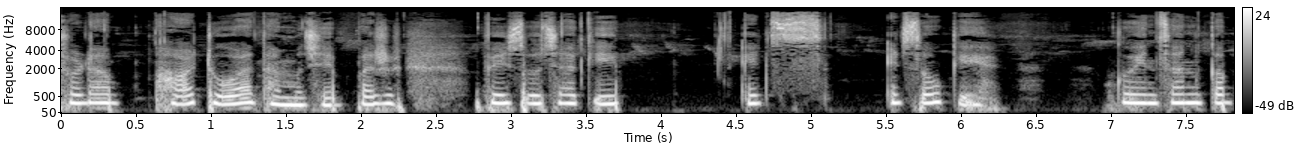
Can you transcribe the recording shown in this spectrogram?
थोड़ा हर्ट हुआ था मुझे, पर फिर सोचा कि इट्स इट्स ओके कोई इंसान कब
